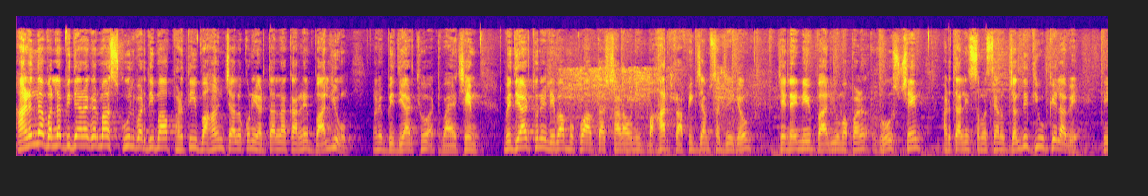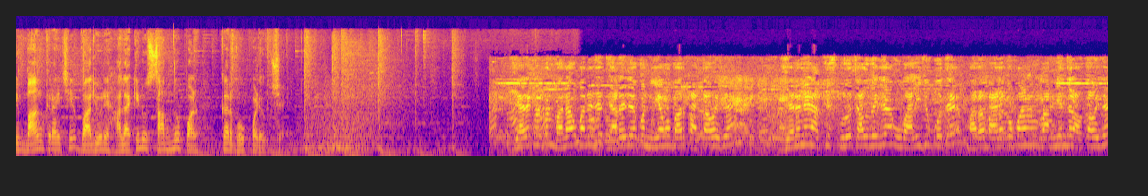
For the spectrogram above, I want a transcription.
આણંદના વલ્લભ વિદ્યાનગરમાં સ્કૂલ વર્દીમાં ફરતી વાહન ચાલકોની હડતાલના કારણે વાલીઓ અને વિદ્યાર્થીઓ અટવાયા છે. વિદ્યાર્થીઓને લેવા મૂકવા આવતા શાળાઓની બહાર ટ્રાફિક જામ સર્જાઈ ગયો, જે લઈને વાલીઓમાં પણ રોષ છે. હડતાલની સમસ્યાનો જલ્દીથી ઉકેલ આવે તેવી માંગ કરાઈ છે. વાલીઓને હાલાકીનો સામનો પણ કરવો પડ્યો છે. જ્યારે કોઈ પણ બનાવ બને છે, ત્યારે લોકો નિયમો બહાર પાડતા હોય છે. જેને લઈને આજથી સ્કૂલો ચાલુ થઈ છે. હું વાલી છું પોતે. મારા બાળકો પણ વાનની અંદર આવતા હોય છે.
